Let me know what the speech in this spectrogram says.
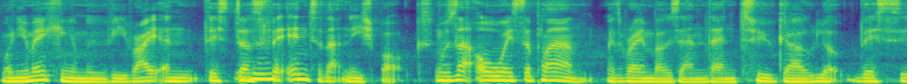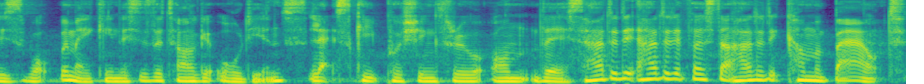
when you're making a movie, right? And this does mm-hmm. fit into that niche box. Was that always the plan with Rainbow's End then to go, look, this is what we're making, this is the target audience. Let's keep pushing through on this. How did it how did it first start? How did it come about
